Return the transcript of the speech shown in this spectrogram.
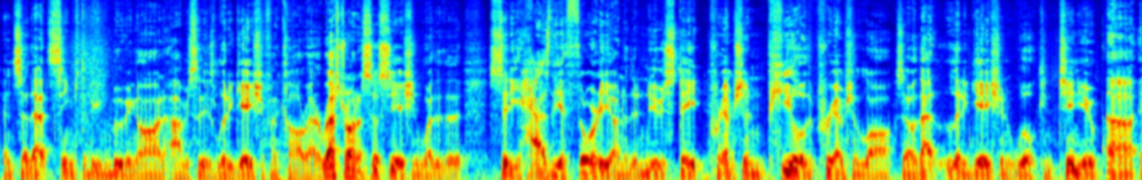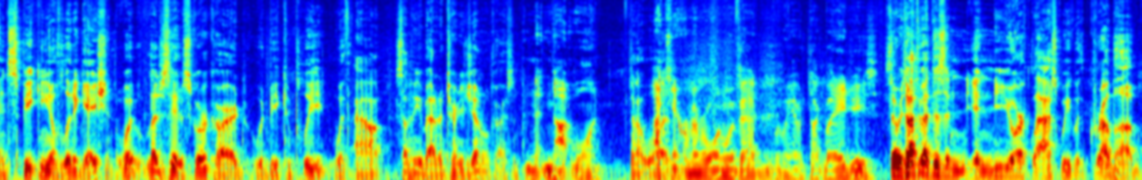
and so that seems to be moving on. Obviously, there's litigation from the Colorado Restaurant Association whether the city has the authority under the new state preemption peel of the preemption law. So that litigation will continue. Uh, and speaking of litigation, what legislative scorecard would be complete without something about an attorney general, Carson? N- not one. Not one. I can't remember one we've had. We haven't talked about AGs. So we talked about this in, in New York last week with Grubhub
